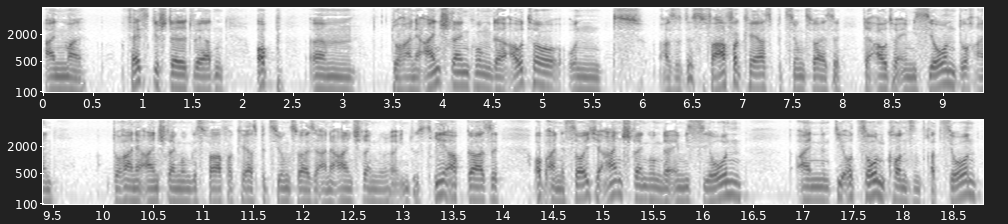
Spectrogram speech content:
einmal festgestellt werden, ob ähm, durch eine Einschränkung der Auto- und also des Fahrverkehrs beziehungsweise der Autoemission durch ein durch eine Einschränkung des Fahrverkehrs beziehungsweise eine Einschränkung der Industrieabgase, ob eine solche Einschränkung der Emissionen eine, die Ozonkonzentration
